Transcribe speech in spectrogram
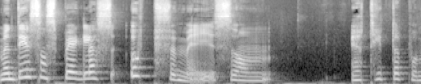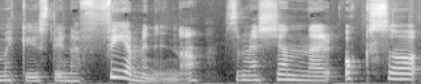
men det som speglas upp för mig som jag tittar på mycket just i den här feminina, som jag känner också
